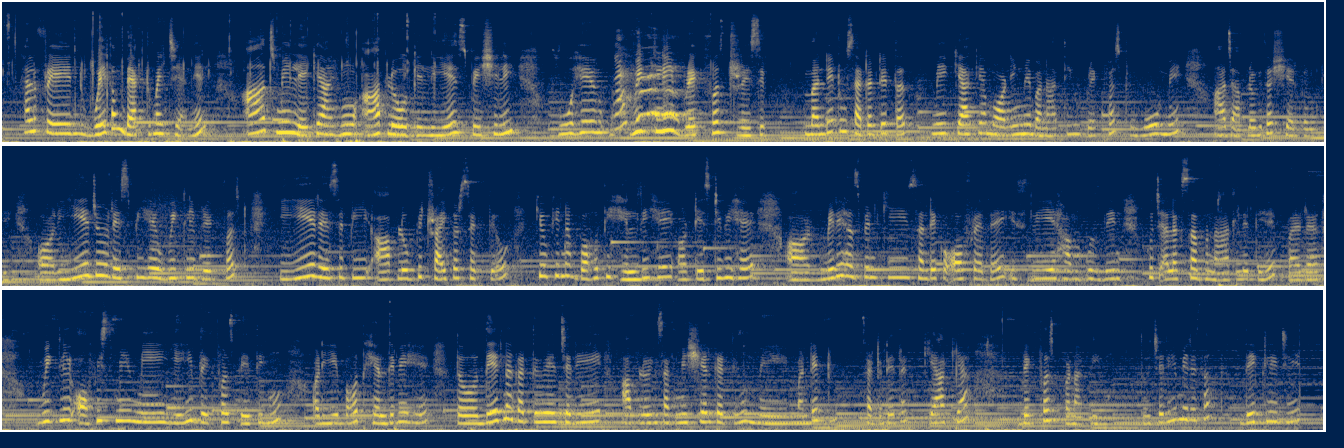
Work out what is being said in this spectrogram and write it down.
Hello friend welcome back to my channel आज मैं लेके आई हूँ आप लोगों के लिए स्पेशली वो है weekly breakfast recipe Monday to Saturday तक मैं क्या क्या मॉर्निंग में बनाती हूँ ब्रेकफास्ट वो मैं आज आप लोगों के साथ शेयर करूँगी। और ये जो रेसिपी है वीकली ब्रेकफास्ट ये रेसिपी आप लोग भी ट्राई कर सकते हो, क्योंकि ना बहुत ही हेल्दी है और टेस्टी भी है। और मेरे हस्बैंड की संडे को ऑफ़ रहता है, इसलिए हम उस दिन कुछ अलग सा बना लेते हैं। पर वीकली ऑफ़िस में मैं यही ब्रेकफास्ट देती हूँ और ये बहुत हेल्दी भी है। तो देर ना करते हुए चलिए आप लोगों के साथ मैं शेयर करती हूँ, मैं मंडे टू सैटरडे तक क्या क्या ब्रेकफास्ट बनाती हूँ। तो चलिए मेरे साथ देख लीजिए।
